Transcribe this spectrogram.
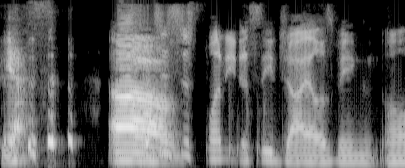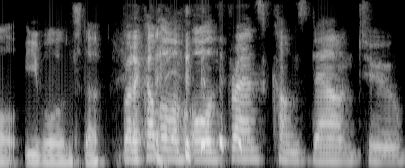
Yes. It's Um, just, just funny to see Giles being all evil and stuff. but a couple of old friends comes down to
